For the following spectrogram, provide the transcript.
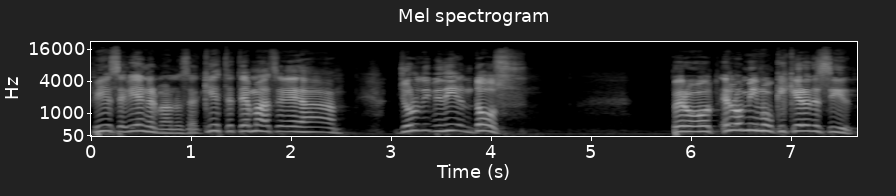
Fíjense bien, hermanos, aquí este tema se, yo lo dividí en dos, pero es lo mismo que quiere decir.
